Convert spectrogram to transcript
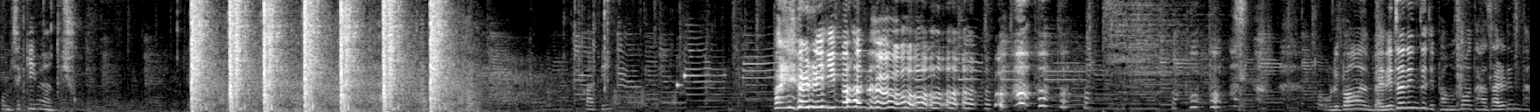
엄지 끼면 슉 까비? 빨리 열리기만 하네요 우리 방은 매니저님들이 방송을 다 살린다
